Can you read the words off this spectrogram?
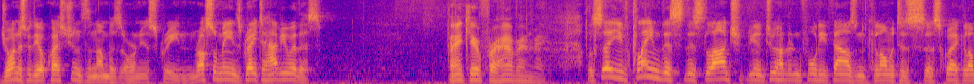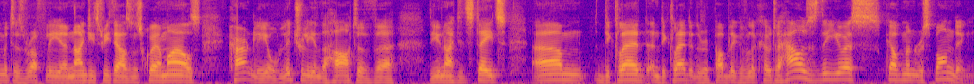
Join us with your questions. The numbers are on your screen. Russell Means, great to have you with us. Thank you for having me. Well, sir, you've claimed this this large, you know, 240,000 kilometers, uh, square kilometers, roughly uh, 93,000 square miles, currently, or literally in the heart of uh, the United States, um, declared and declared it the Republic of Lakota. How is the U.S. government responding?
